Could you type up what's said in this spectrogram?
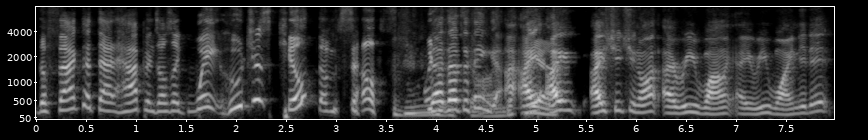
the fact that that happens i was like wait who just killed themselves Which- that, that's the thing. God. I, I, Yeah. I, I shit you not. I rewound. I rewinded it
